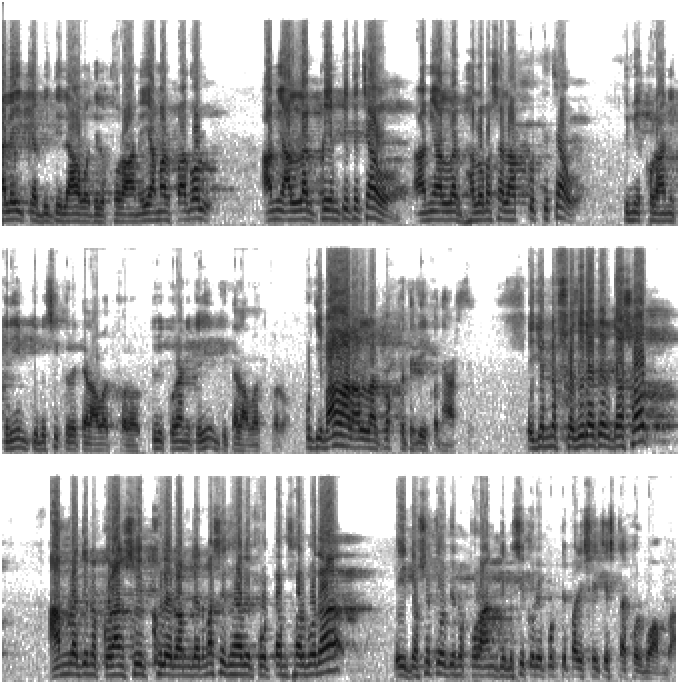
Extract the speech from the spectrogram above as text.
আলাইকা বিতিল আওয়াদিল কোরআন এই আমার পাগল, আমি আল্লাহর প্রেম পেতে চাও, আমি আল্লাহর ভালোবাসা লাভ করতে চাও, তুমি কোরআন করিমকে বেশি করে তেল তেলাওয়াত করো, তুমি কোরআন করিমকে তেলাওয়াত করো। প্রতিবার আল্লাহর পক্ষ থেকে এই কথা আসছে। এই জন্য ফজিলাতের দশক, আমরা যেন কোরআন শরীফ খুলে রমজান মাসে যেভাবে পড়তাম সর্বদা, এই দশকেও যেন কোরআনকে বেশি করে পড়তে পারি, সেই চেষ্টা করব আমরা।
